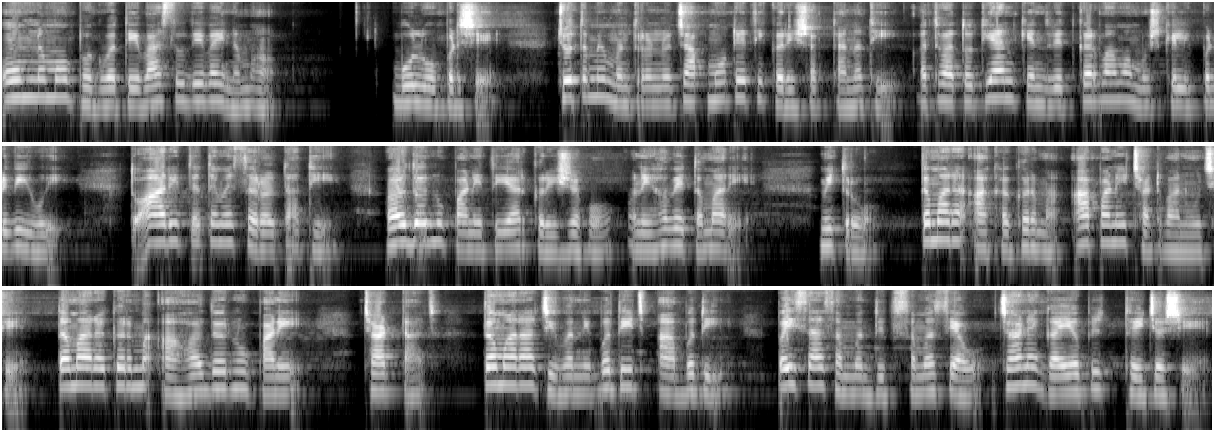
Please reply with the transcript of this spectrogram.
ઓમ નમો ભગવતે વાસુદેવાય નમઃ બોલવું પડશે. જો તમે મંત્રનો ચાપ મોટેથી કરી શકતા નથી અથવા તો ધ્યાન કેન્દ્રિત કરવામાં મુશ્કેલી પડવી હોય, તો આ રીતે તમે સરળતાથી હળદરનું પાણી તૈયાર કરી શકો. અને હવે તમારે, મિત્રો, તમારા આખા ઘરમાં આ પાણી છાંટવાનું છે. તમારા ઘરમાં આ હળદરનું પાણી છાંટતા જ તમારા જીવનની બધી જ આ બધી પૈસા સંબંધિત સમસ્યાઓ જાણે ગાયબ થઈ જશે.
